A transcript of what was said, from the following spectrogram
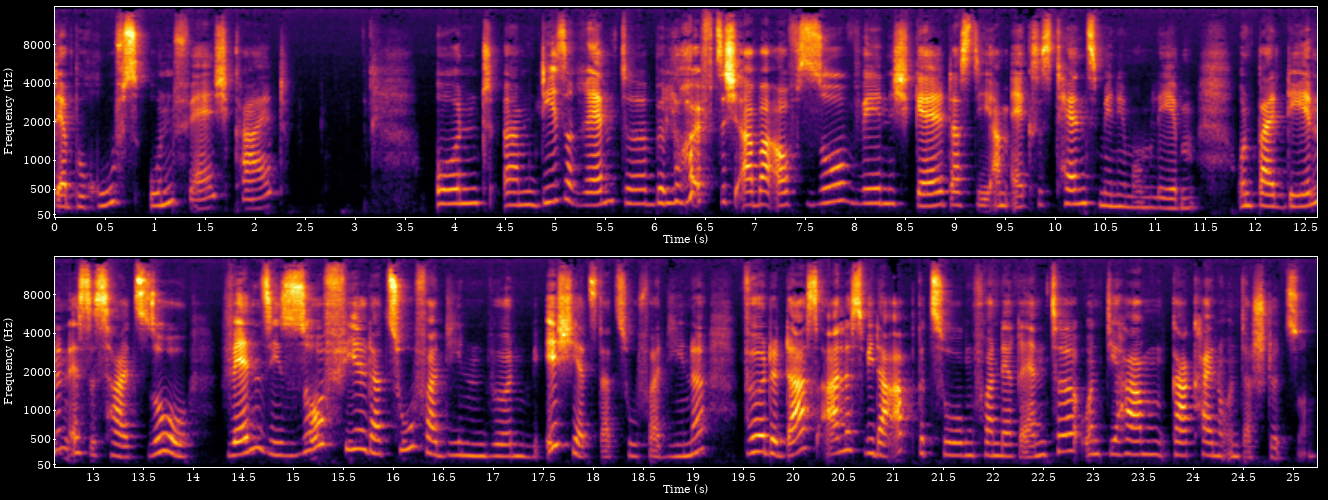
der Berufsunfähigkeit. Und ähm, diese Rente beläuft sich aber auf so wenig Geld, dass die am Existenzminimum leben. Und bei denen ist es halt so, wenn sie so viel dazu verdienen würden, wie ich jetzt dazu verdiene, würde das alles wieder abgezogen von der Rente und die haben gar keine Unterstützung.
